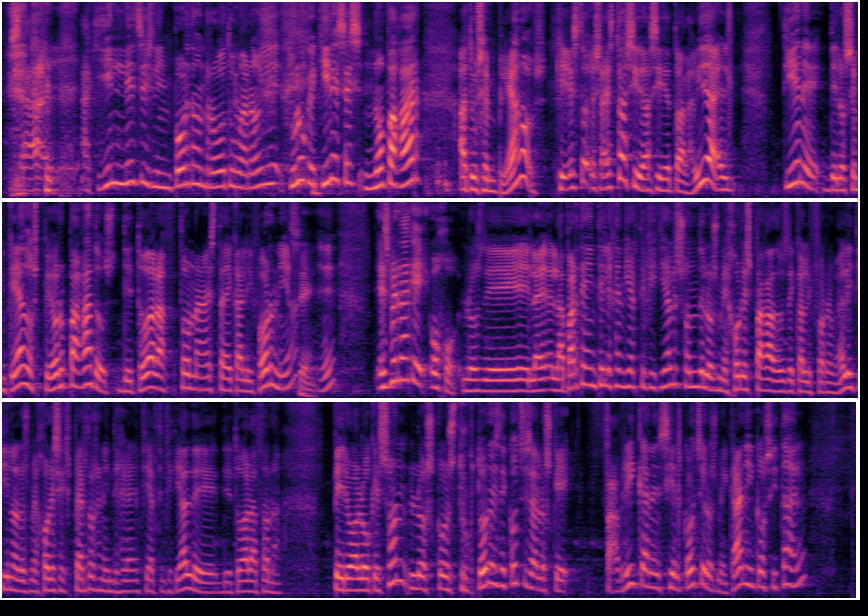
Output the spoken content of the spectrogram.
O sea, ¿a quién leches le importa un robot humanoide? Tú lo que quieres es no pagar a tus empleados. Que esto, o sea, esto ha sido así de toda la vida. Él tiene de los empleados peor pagados de toda la zona esta de California. Sí. ¿eh? Es verdad que, ojo, los de la, la parte de inteligencia artificial son de los mejores pagados de California, ¿vale? Y tienen a los mejores expertos en inteligencia artificial de, de toda la zona. Pero a lo que son los constructores de coches, a los que fabrican en sí el coche, los mecánicos y tal,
